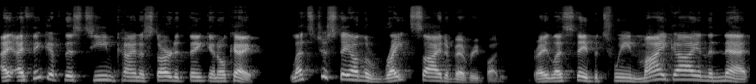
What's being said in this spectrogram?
I, I think if this team kind of started thinking, okay, let's just stay on the right side of everybody, right? Let's stay between my guy and the net,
